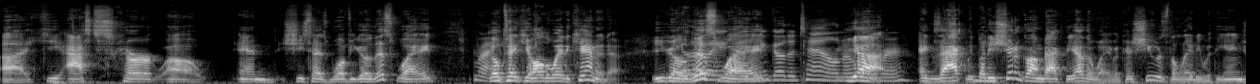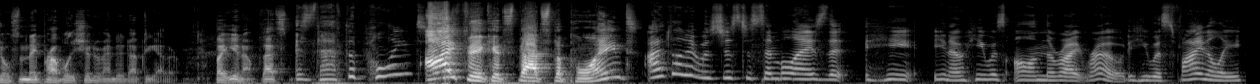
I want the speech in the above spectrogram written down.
uh, he asks her, uh, and she says, "Well, if you go this way, Right. they'll take you all the way to Canada." You go Go this way, way, you go to town or yeah, whatever. exactly. But he should have gone back the other way because she was the lady with the angels, and they probably should have ended up together. But you know, that's. Is that the point? I think it's that's the point. I thought it was just to symbolize that he, you know, he was on the right road. He was finally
